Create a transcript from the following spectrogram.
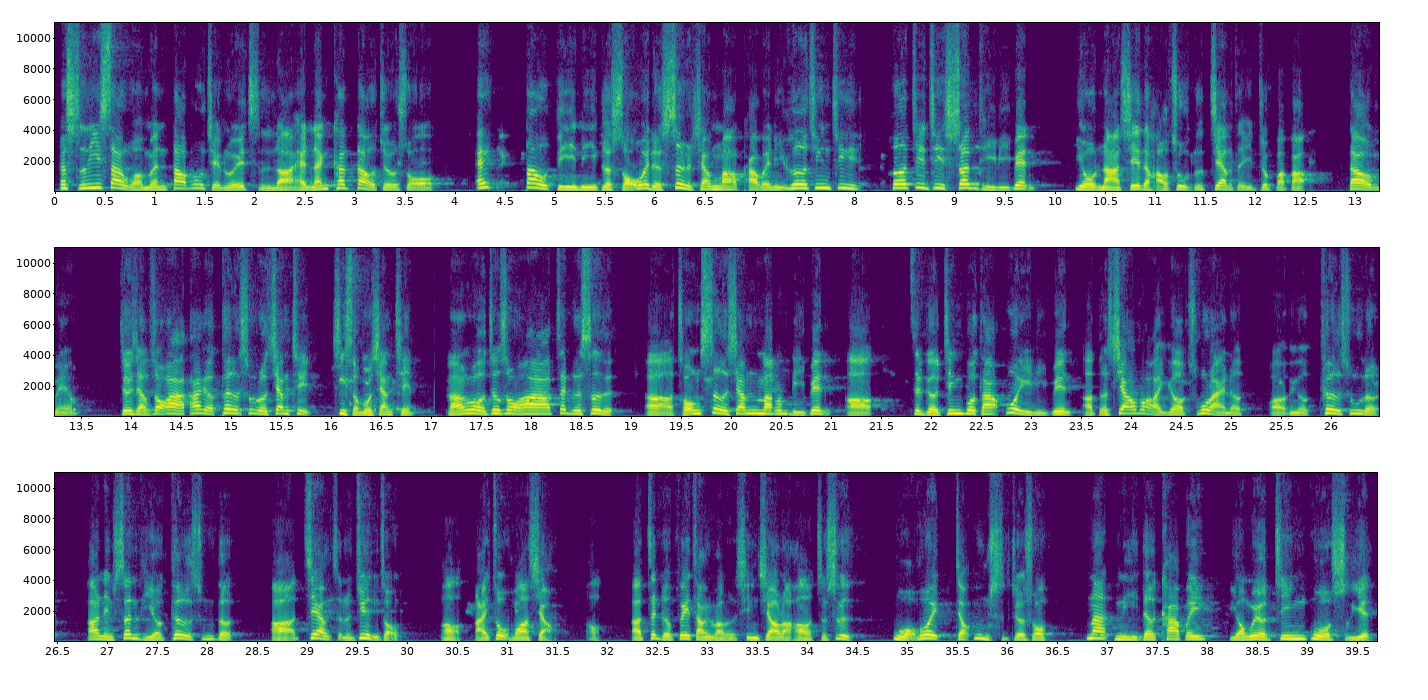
那实际上，我们到目前为止呢，很难看到，就是说，哎，到底你的所谓的麝香猫咖啡，你喝进去，喝进去身体里面有哪些的好处的这样的一个报告，到没有？就想说啊，它有特殊的香气，是什么香气？然后就说啊，这个是啊，从麝香猫里面啊，这个经过它胃里面啊的消化以后出来了，啊，有特殊的啊，你身体有特殊的。啊，这样子的菌种哦来做发酵哦啊，这个非常好的行销了哈。只是我会比较务实，就是说，那你的咖啡有没有经过实验？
